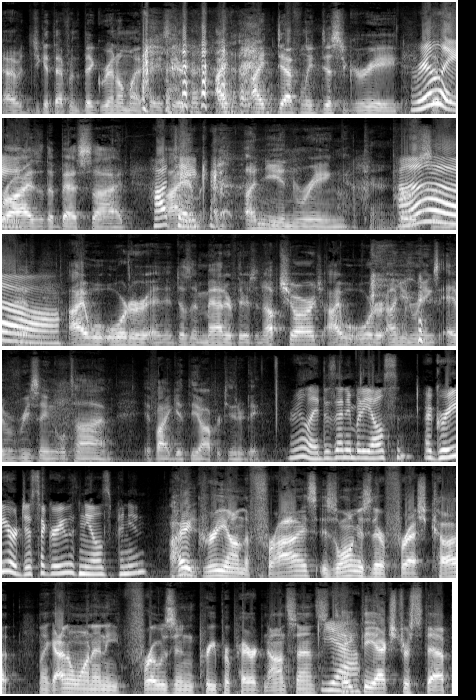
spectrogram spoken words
Uh, did you get that from the big grin on my face here? I, I definitely disagree. Really? That fries are the best side. Hot I am take. an onion ring person. Oh. I will order, and it doesn't matter if there's an upcharge. I will order onion rings every single time if I get the opportunity. Really? Does anybody else agree or disagree with Neil's opinion? I agree on the fries as long as they're fresh cut. Like I don't want any frozen, pre-prepared nonsense. Yeah. Take the extra step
